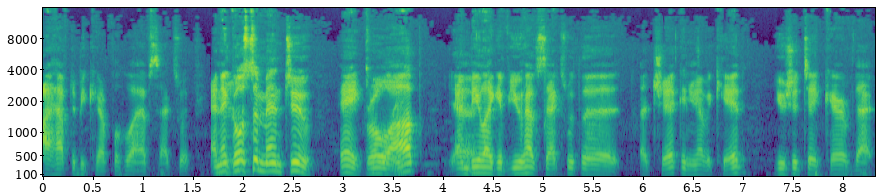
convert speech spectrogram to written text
I have to be careful who I have sex with. And it goes to men too. Hey, grow Totally. up Yeah. and be like, if you have sex with a, a chick and you have a kid, you should take care of that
